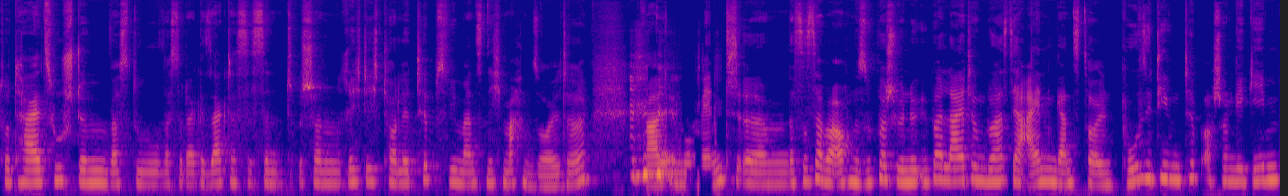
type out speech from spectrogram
total zustimmen, was du, was du da gesagt hast. Es sind schon richtig tolle Tipps, wie man es nicht machen sollte, gerade im Moment. Ähm, das ist aber auch eine super schöne Überleitung. Du hast ja einen ganz tollen positiven Tipp auch schon gegeben,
